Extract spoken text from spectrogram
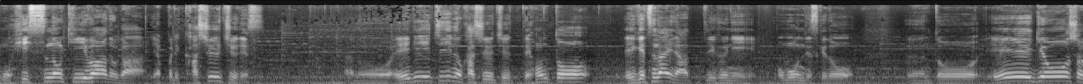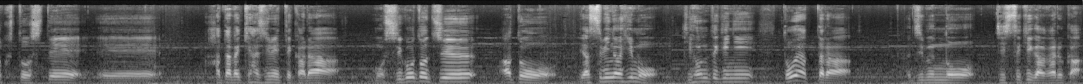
もう必須のキーワードがやっぱり過集中です。あの ADHD の過集中って本当えげつないなっていうふうに思うんですけど、うんと、営業職として、えー、働き始めてからもう仕事中あと休みの日も基本的にどうやったら自分の実績が上がるか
